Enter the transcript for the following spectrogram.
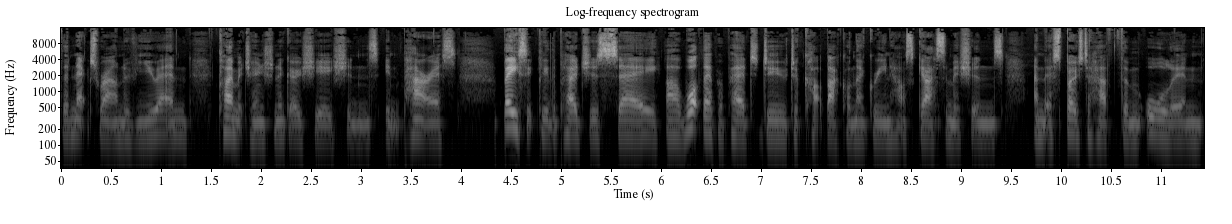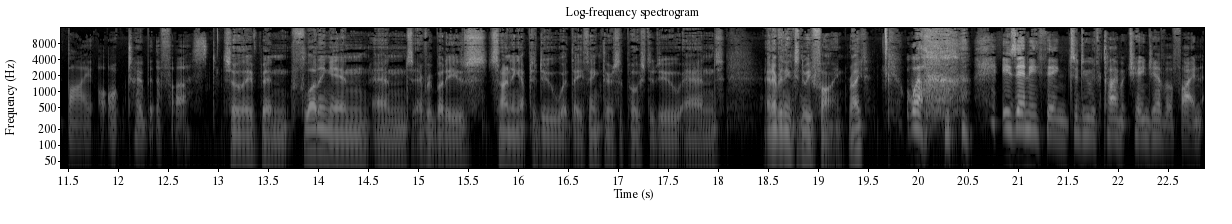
the next round of UN climate change negotiations in Paris. Basically, the pledges say uh, what they're prepared to do to cut back on their greenhouse gas emissions, and they're supposed to have them all in by October the 1st. So they've been flooding in, and everybody's signing up to do what they think they're supposed to do, and and everything's going to be fine, right? Well, is anything to do with climate change ever fine?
